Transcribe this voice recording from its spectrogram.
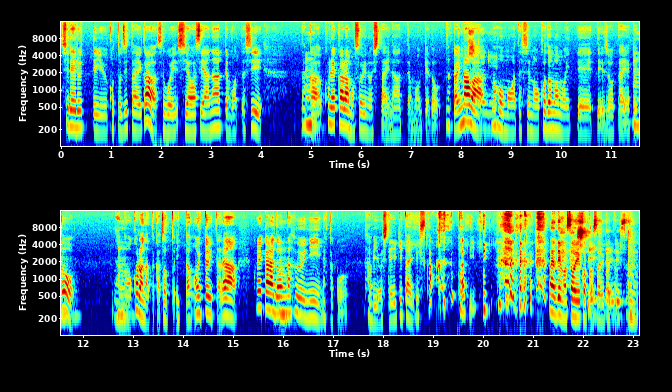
知れるっていうこと自体がすごい幸せやなって思ったしなんかこれからもそういうのしたいなって思うけどなんか今は真帆も私も子供もいてっていう状態やけど、あのうん。コロナとかちょっと一旦置いといたらこれからどんな風になんかこう旅をしていきたいですか？旅？まあでもそういうことそういうこと。うん。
